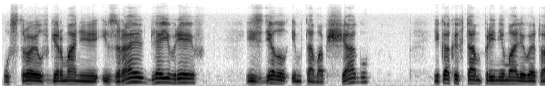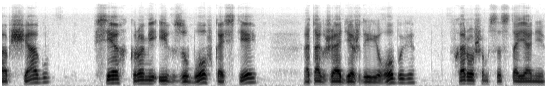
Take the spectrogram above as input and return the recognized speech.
устроил в Германии Израиль для евреев и сделал им там общагу, и как их там принимали в эту общагу, всех, кроме их зубов, костей, а также одежды и обуви в хорошем состоянии.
